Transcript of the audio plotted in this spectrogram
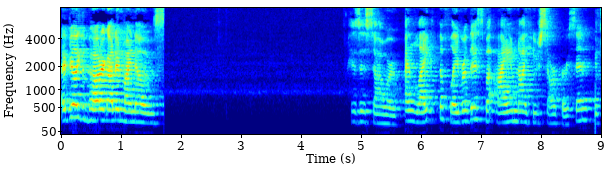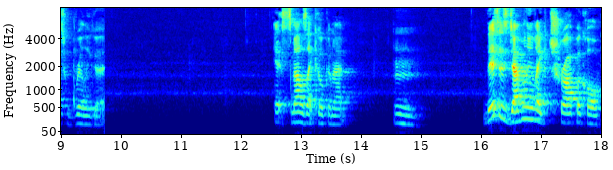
I feel like the powder got in my nose. His is sour. I like the flavor of this, but I am not a huge sour person. It's really good. It smells like coconut. Mmm. This is definitely like tropical.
